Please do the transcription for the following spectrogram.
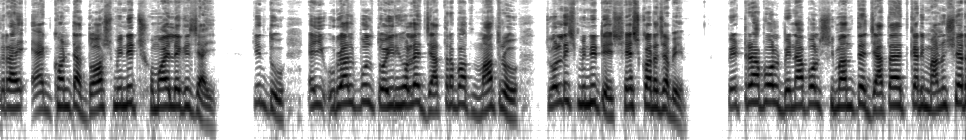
প্রায় এক ঘণ্টা দশ মিনিট সময় লেগে যায়। কিন্তু এই উড়ালপুল তৈরি হলে যাত্রাপথ মাত্র চল্লিশ মিনিটে শেষ করা যাবে। পেট্রাপোল, বেনাপোল সীমান্তে যাতায়াতকারী মানুষের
